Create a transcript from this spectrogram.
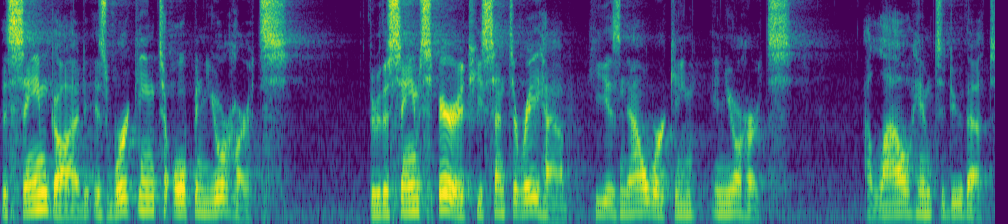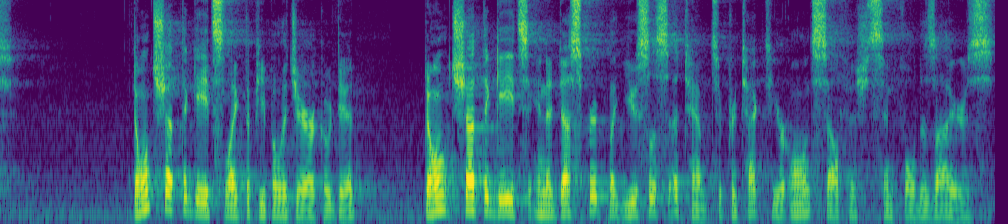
The same God is working to open your hearts through the same Spirit he sent to Rahab, he is now working in your hearts. Allow him to do that. Don't shut the gates like the people of Jericho did. Don't shut the gates in a desperate but useless attempt to protect your own selfish, sinful desires.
